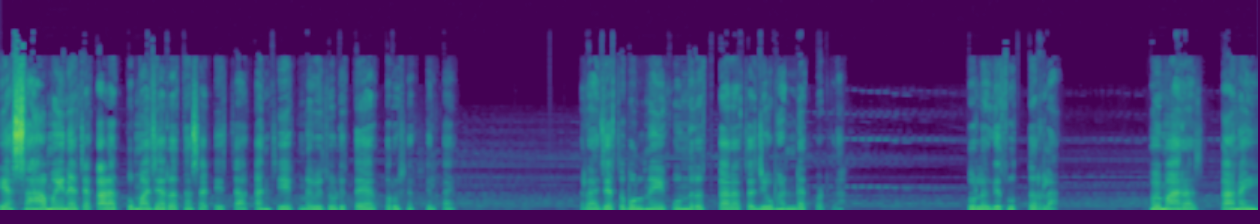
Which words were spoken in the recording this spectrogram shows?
या सहा महिन्याच्या काळात तू माझ्या रथासाठी चाकांची एक नवी जोडी तयार करू शकशील काय? राजाचं बोलणं ऐकून रथकाराचा जीव भांड्यात पडला. तो लगेच उत्तरला होय महाराज का नाही?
